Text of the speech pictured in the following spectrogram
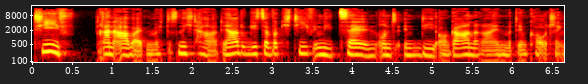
tief dran arbeiten möchtest, nicht hart, ja, du gehst ja wirklich tief in die Zellen und in die Organe rein mit dem Coaching.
